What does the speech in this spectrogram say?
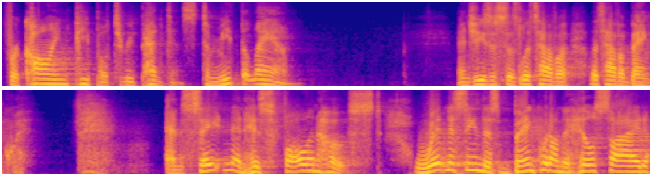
for calling people to repentance, to meet the Lamb. And Jesus says, let's have a, let's have a banquet. And Satan and his fallen host, witnessing this banquet on the hillside,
